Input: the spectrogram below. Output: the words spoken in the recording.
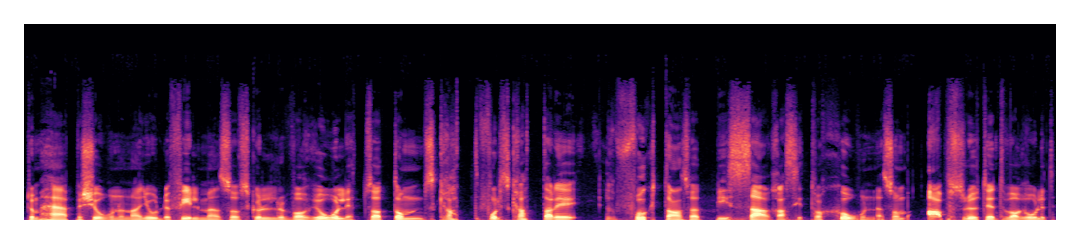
de här personerna gjorde filmen så skulle det vara roligt. Så att de skratt, folk skrattade i fruktansvärt bisarra situationer som absolut inte var roligt.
